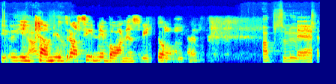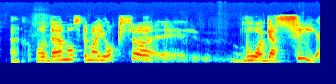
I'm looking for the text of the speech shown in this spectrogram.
i, i Ja, kan ju dras in i barnens ritualer. Absolut. Eh, Och där måste man ju också eh, våga se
